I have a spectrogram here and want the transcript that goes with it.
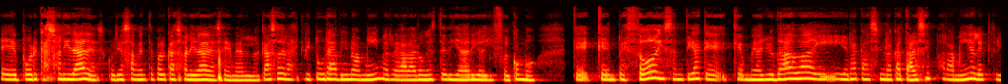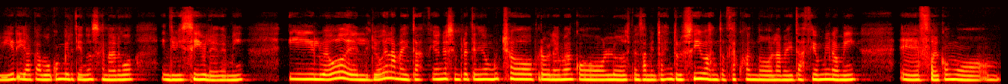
eh, por casualidades, curiosamente por casualidades. En el caso de la escritura vino a mí, me regalaron este diario y fue como que, empezó y sentía que, me ayudaba y, era casi una catarsis para mí el escribir y acabó convirtiéndose en algo indivisible de mí. Y luego el yoga y la meditación, yo siempre he tenido mucho problema con los pensamientos intrusivos, entonces cuando la meditación vino a mí eh, fue como,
